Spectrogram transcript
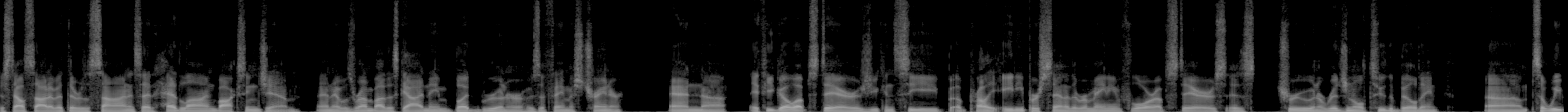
just outside of it, there was a sign that said Headline Boxing Gym, and it was run by this guy named Bud Bruner, who's a famous trainer. And uh, if you go upstairs, you can see uh, probably 80% of the remaining floor upstairs is true and original to the building. Um, so we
